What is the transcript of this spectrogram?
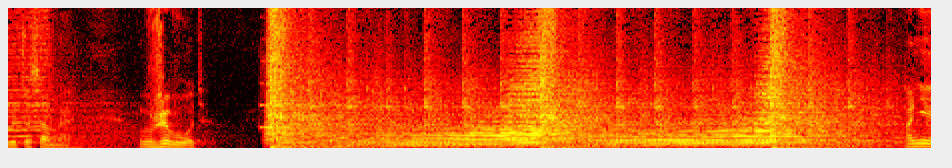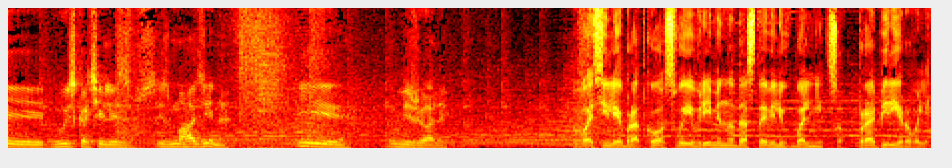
в это самое, в живот. Они выскочили из, из магазина и убежали. Василия Братко своевременно доставили в больницу, прооперировали.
